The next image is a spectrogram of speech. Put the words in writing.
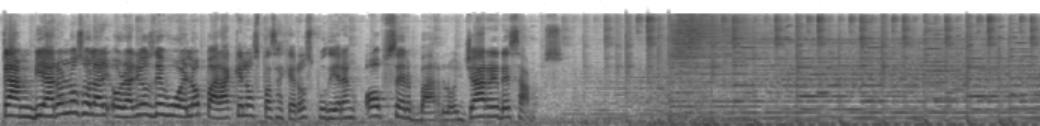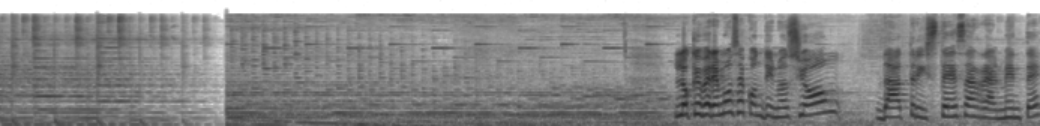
cambiaron los horarios de vuelo para que los pasajeros pudieran observarlo. Ya regresamos. Lo que veremos a continuación da tristeza realmente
